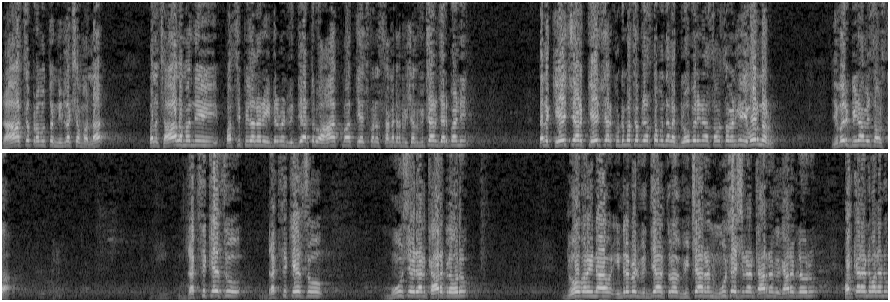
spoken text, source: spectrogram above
రాష్ట్ర ప్రభుత్వం నిర్లక్ష్యం వల్ల వాళ్ళ చాలా మంది పసి పిల్లలని ఇంటర్మీడియట్ విద్యార్థులు ఆత్మహత్య చేసుకున్న సంఘటన విషయాలు విచారణ జరపండి. దాని కేసీఆర్ కేసీఆర్ కుటుంబ సభ్యుల ఉంది. అలా గ్లోబరీనా సంస్థ వెనుక ఎవరున్నారు? ఎవరి బినామీ సంస్థ? డ్రగ్స్ కేసు డ్రగ్స్ కేసు మూసేయడానికి కారకులు ఎవరు? గ్లోబల్ అయిన ఇంటర్మీడియట్ విద్యార్థుల విచారణను మూసేసడానికి కారణంగా కారకులు ఎవరు? పట్టుకరండి వాళ్ళను.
